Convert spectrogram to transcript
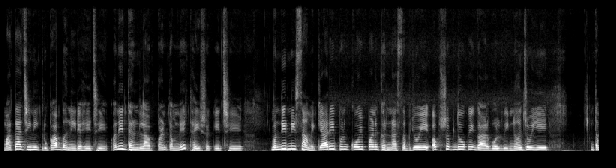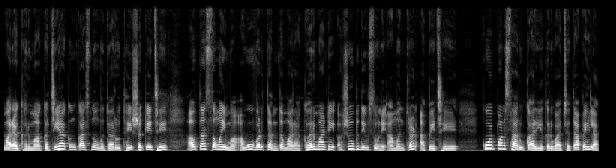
માતાજીની કૃપા બની રહે છે અને ધનલાભ પણ તમને થઈ શકે છે. મંદિરની સામે ક્યારેય પણ કોઈ પણ ઘરના સભ્યોએ અપશબ્દો કે ગાળ બોલવી ન જોઈએ. તમારા ઘરમાં કજિયા કંકાસનો વધારો થઈ શકે છે. આવતા સમયમાં આવું વર્તન તમારા ઘર માટે અશુભ દિવસોને આમંત્રણ આપે છે. કોઈ પણ સારું કાર્ય કરવા જતાં પહેલાં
